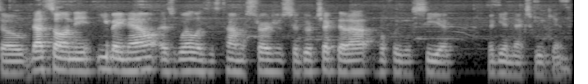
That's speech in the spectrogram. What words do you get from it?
So that's on eBay now as well as this Timeless Treasure. So go check that out. Hopefully we'll see you again next weekend.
